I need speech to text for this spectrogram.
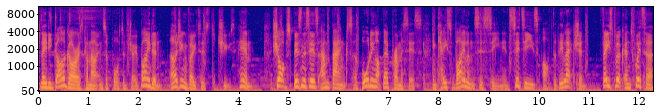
Lady Gaga has come out in support of Joe Biden, urging voters to choose him. Shops, businesses, and banks are boarding up their premises in case violence is seen in cities after the election. Facebook and Twitter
